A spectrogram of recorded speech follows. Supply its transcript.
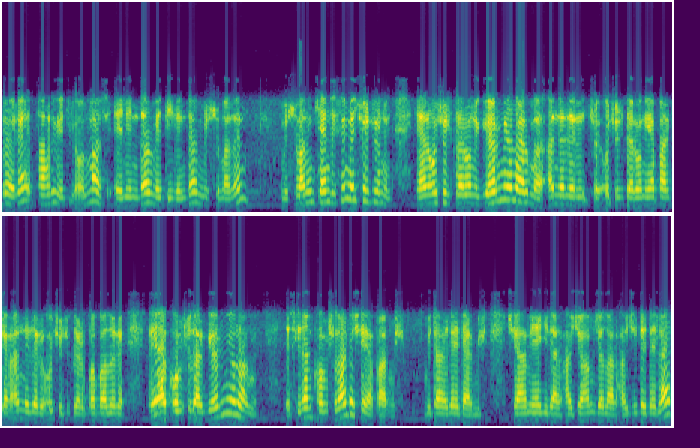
böyle tahrip ediliyor. Olmaz elinden ve dilinden Müslümanın Müslümanın kendisinin ve çocuğunun. Yani o çocuklar onu görmüyorlar mı? Anneleri, o çocuklar onu yaparken anneleri, o çocukları, babaları veya komşular görmüyorlar mı? Eskiden komşular da şey yaparmış, müdahale edermiş. Camiye giden hacı amcalar, hacı dedeler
